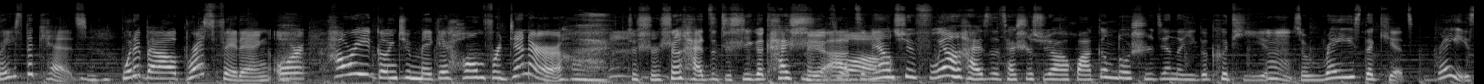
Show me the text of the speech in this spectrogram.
raise the kids? What about breastfeeding? Or how are you going to make it home for dinner? 就是生孩子只是一个开始没啊，错怎么样去抚养孩子才是需要花更多时间的一个课题。嗯，So raise the kids. Raise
